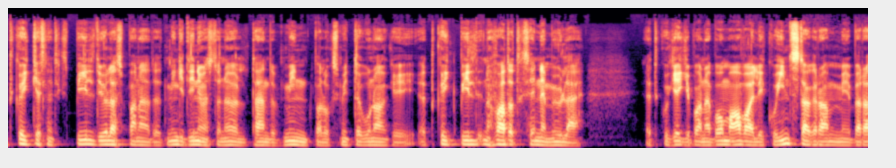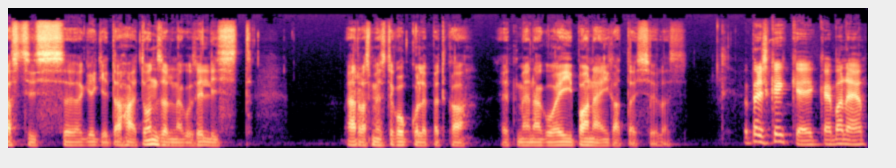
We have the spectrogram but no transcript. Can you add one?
et kõik, kes näiteks pildi üles panevad, et mingid inimesed on öelnud, tähendab mind paluks mitte kunagi, et kõik pildid, noh, vaadatakse ennem üle. Et kui keegi paneb oma avaliku Instagrami pärast, siis äh, keegi ei taha, et on seal nagu sellist härrasmeeste kokkulepet ka, et me nagu ei pane igat asja üles päris kõike ikka ei pane jah,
